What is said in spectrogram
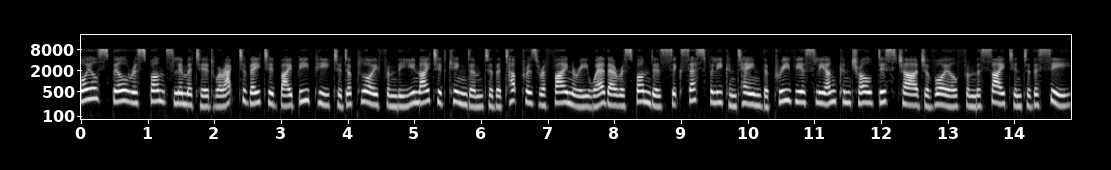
Oil Spill Response Limited were activated by BP to deploy from the United Kingdom to the Tüpraş refinery where their responders successfully contained the previously uncontrolled discharge of oil from the site into the sea.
